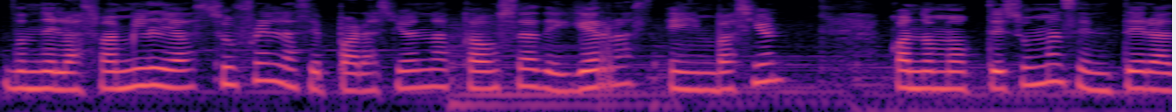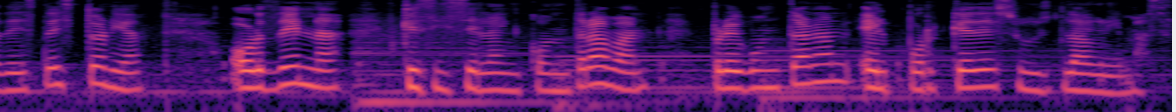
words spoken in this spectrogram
donde las familias sufren la separación a causa de guerras e invasión. Cuando Moctezuma se entera de esta historia, ordena que si se la encontraban, preguntaran el porqué de sus lágrimas.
